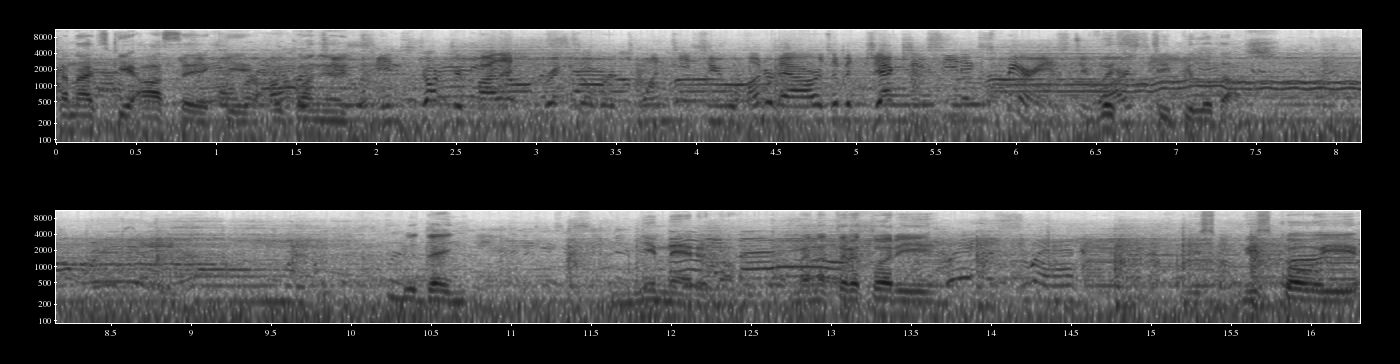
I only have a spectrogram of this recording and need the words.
канадські аси, які виконують вищий пілотаж. Людей немерено. Ми на території військової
